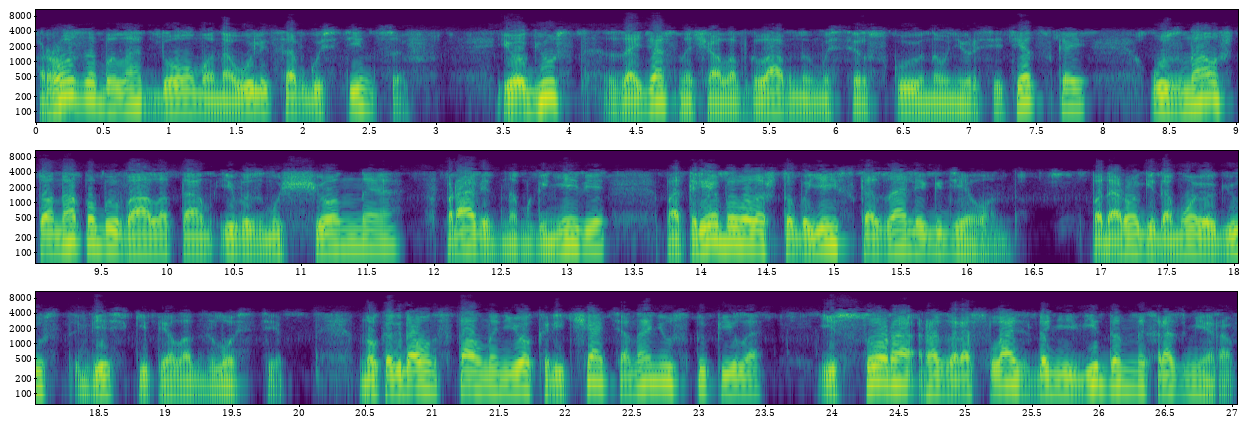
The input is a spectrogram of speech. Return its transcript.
Роза была дома на улице Августинцев, и Огюст, зайдя сначала в главную мастерскую на университетской, узнал, что она побывала там и, возмущенная, в праведном гневе, потребовала, чтобы ей сказали, где он. По дороге домой Огюст весь кипел от злости. Но когда он стал на нее кричать, она не уступила, и ссора разрослась до невиданных размеров.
